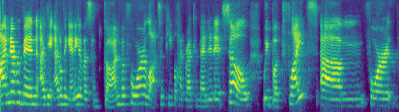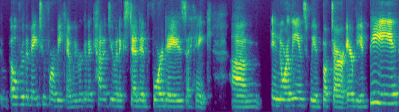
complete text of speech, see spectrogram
I've never been, I think, I don't think any of us had gone before. Lots of people had recommended it. So we booked flights um, for over the May 2 4 weekend. We were going to kind of do an extended four days, I think, um, in New Orleans. We had booked our Airbnb.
